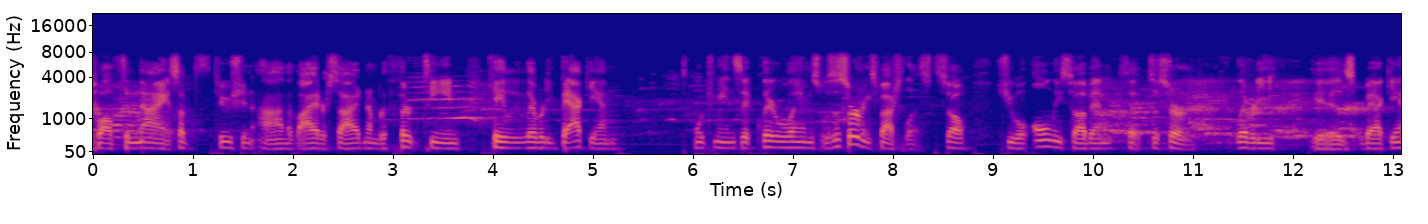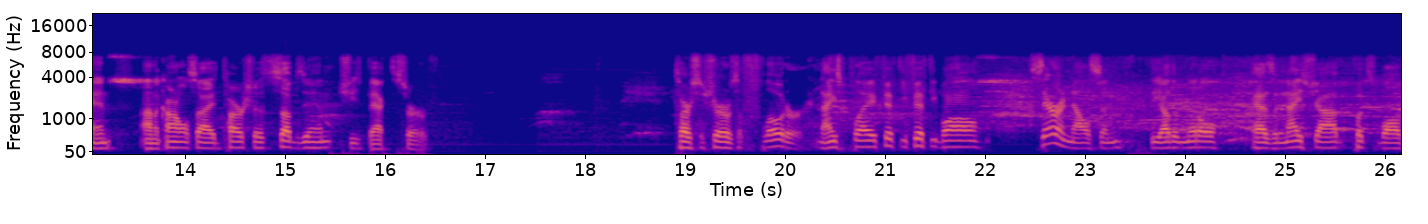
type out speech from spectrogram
12 to 9. Substitution on the Viator side. Number 13, Kaylee Liberty back in, which means that Claire Williams was a serving specialist. So she will only sub in to, to serve. Liberty is back in. On the Carmel side, Tarsha subs in. She's back to serve. Tarsha serves a floater. Nice play, 50 50 ball. Sarah Nelson, the other middle, has a nice job, puts the ball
